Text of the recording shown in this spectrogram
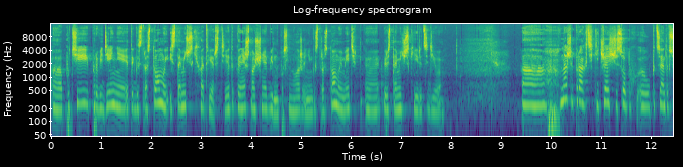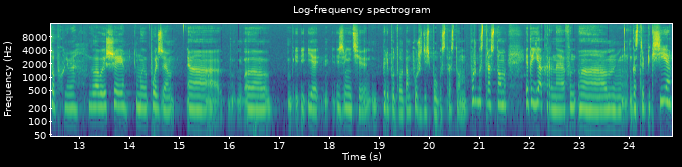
э, путей проведения этой гастростомы и стомических отверстий. Это, конечно, очень обидно после наложения гастростомы иметь э, перистомические рецидивы. Э, в нашей практике чаще у пациентов с опухолями головы и шеи мы пользуем я, извините, перепутала, там пуш, здесь пулгастростома. Пуш-гастростомы – это якорная э, гастропексия.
